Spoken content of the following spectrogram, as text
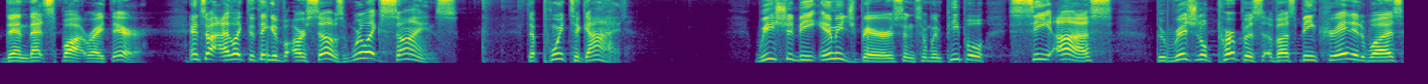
than that spot right there. And so I like to think of ourselves, we're like signs that point to God. We should be image bearers. And so when people see us, the original purpose of us being created was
